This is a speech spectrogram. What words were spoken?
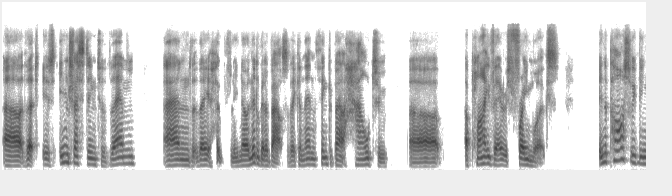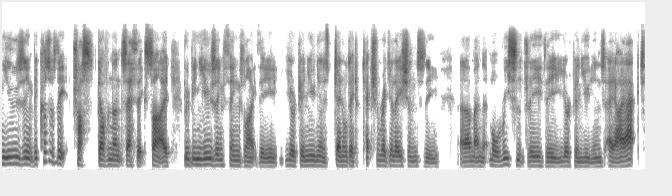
uh, that is interesting to them and that they hopefully know a little bit about. So they can then think about how to uh, apply various frameworks. In the past, we've been using, because of the trust governance ethics side, we've been using things like the European Union's General Data Protection Regulations, the um, and more recently the European Union's AI Act,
